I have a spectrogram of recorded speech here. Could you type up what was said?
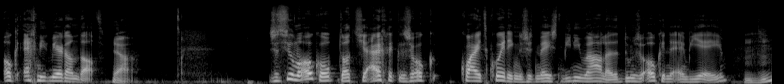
ook echt niet meer dan dat. Ja, Dus het viel me ook op dat je eigenlijk dus ook quiet quitting, dus het meest minimale, dat doen ze ook in de NBA. Mhm.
